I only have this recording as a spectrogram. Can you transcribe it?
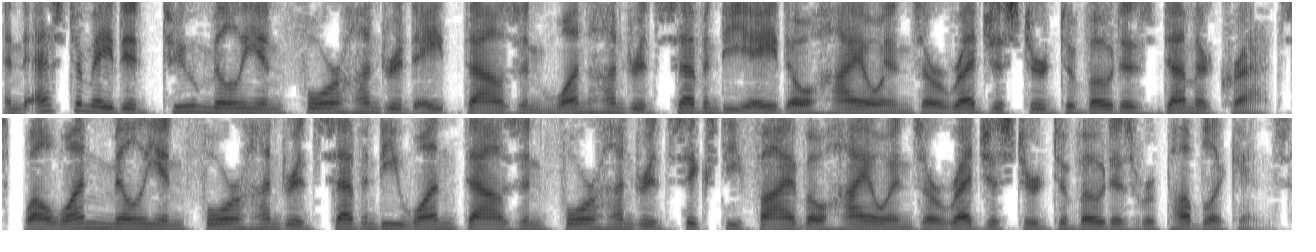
An estimated 2,408,178 Ohioans are registered to vote as Democrats, while 1,471,465 Ohioans are registered to vote as Republicans.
